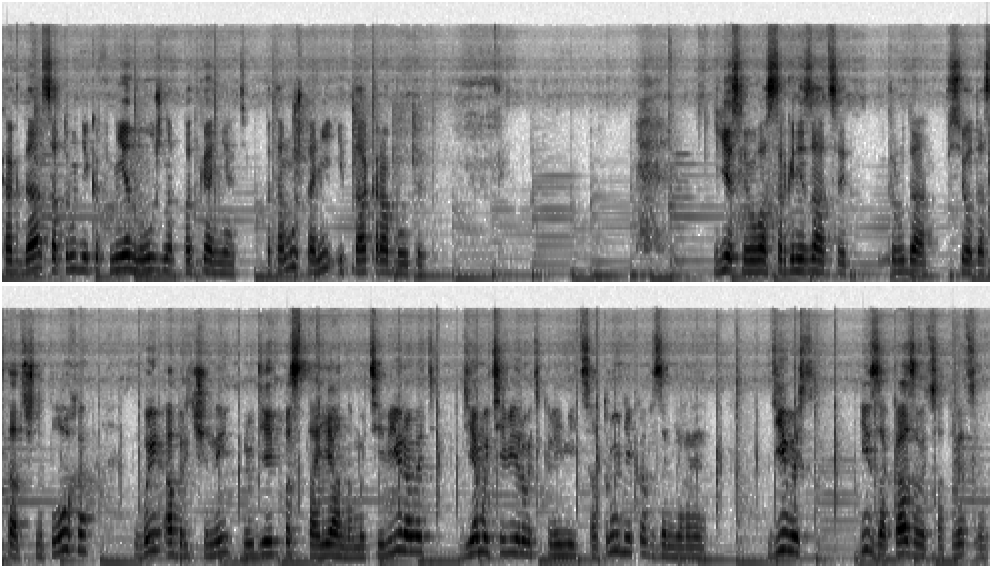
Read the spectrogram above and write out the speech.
когда сотрудников не нужно подгонять, потому что они и так работают. Если у вас с организацией труда все достаточно плохо, вы обречены людей постоянно мотивировать, демотивировать, клеймить сотрудников за нерадивость и заказывать, соответственно,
